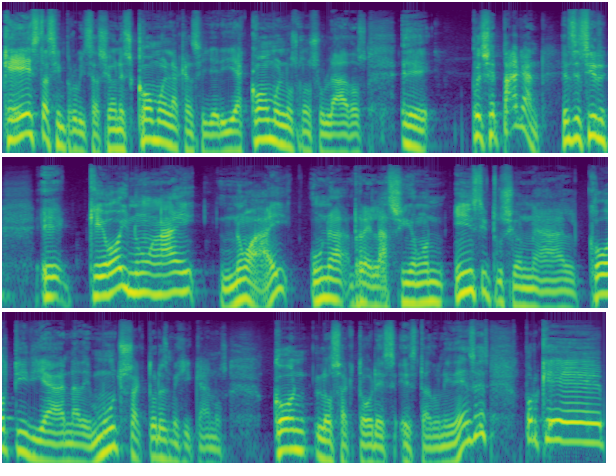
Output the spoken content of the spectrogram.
que estas improvisaciones, como en la Cancillería, como en los consulados, eh, pues se pagan. Es decir, eh, que hoy no hay, no hay una relación institucional cotidiana de muchos actores mexicanos con los actores estadounidenses, porque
